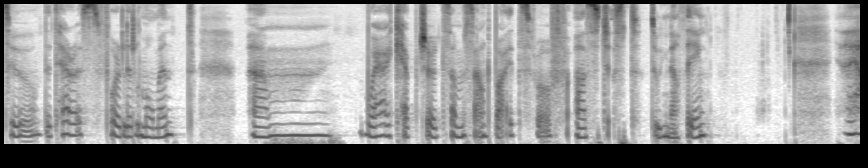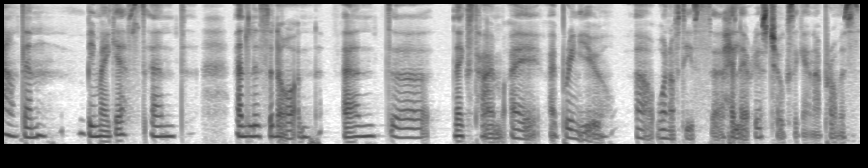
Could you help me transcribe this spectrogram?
to the terrace for a little moment um, where i captured some sound bites of us just doing nothing yeah then be my guest and and listen on. And uh, next time I, I bring you uh, one of these uh, hilarious jokes again, I promise.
